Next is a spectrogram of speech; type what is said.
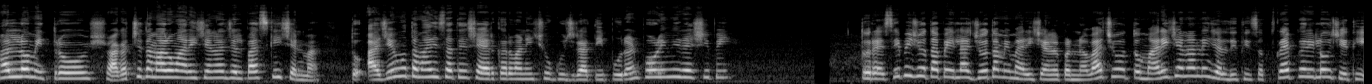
હલો મિત્રો, સ્વાગત છે તમારું મારી ચેનલ જલપાસ કિચનમાં. તો આજે હું તમારી સાથે શેર કરવાની છું ગુજરાતી પૂરણપોળીની રેસીપી. તો રેસીપી જોતાં પહેલાં, જો તમે મારી ચેનલ પર નવા છો, તો મારી ચેનલને જલ્દીથી સબસ્ક્રાઈબ કરી લો, જેથી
